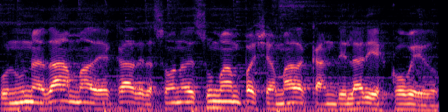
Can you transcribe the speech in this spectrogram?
con una dama de acá, de la zona de Sumampa, llamada Candelaria Escobedo.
